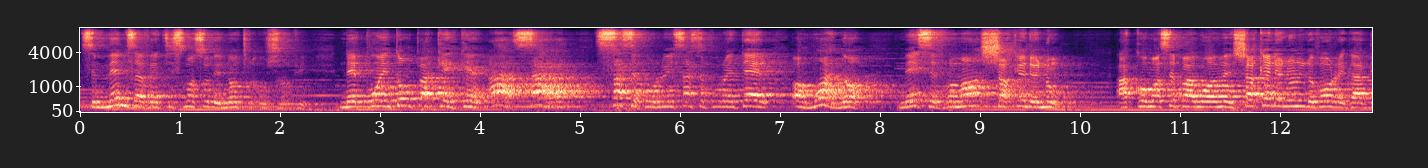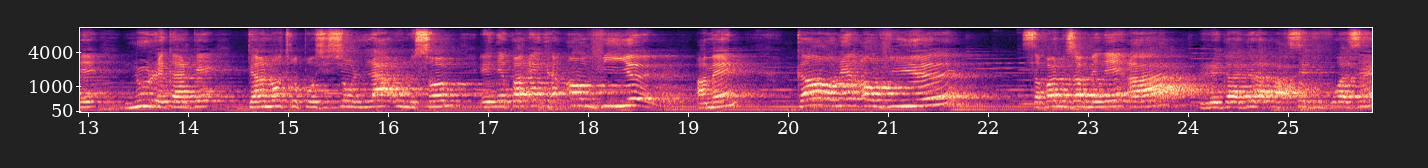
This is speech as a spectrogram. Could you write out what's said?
Ces mêmes avertissements sont les nôtres aujourd'hui. Ne pointons pas quelqu'un, ah ça, ça c'est pour lui, ça c'est pour un tel, oh moi non. Mais c'est vraiment chacun de nous à commencer par moi-même. Chacun de nous, nous devons regarder, nous regarder dans notre position là où nous sommes et ne pas être envieux. Amen. Quand on est envieux, ça va nous amener à regarder la parcelle du voisin,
